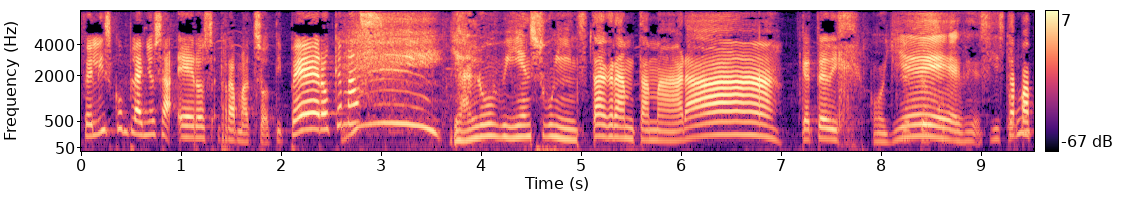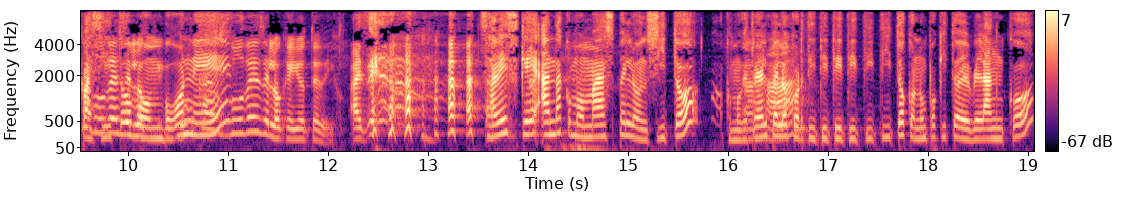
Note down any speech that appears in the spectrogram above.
Feliz cumpleaños a Eros Ramazzotti. Pero, ¿qué más? Ya lo vi en su Instagram, Tamara. ¿Qué te dije? Oye, sí está papacito que- bombón, nunca ¿eh? dudes de lo que yo te digo. Ay, sí. ¿Sabes qué? Anda como más peloncito, como que trae el pelo Ajá. cortitititito con un poquito de blanco.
